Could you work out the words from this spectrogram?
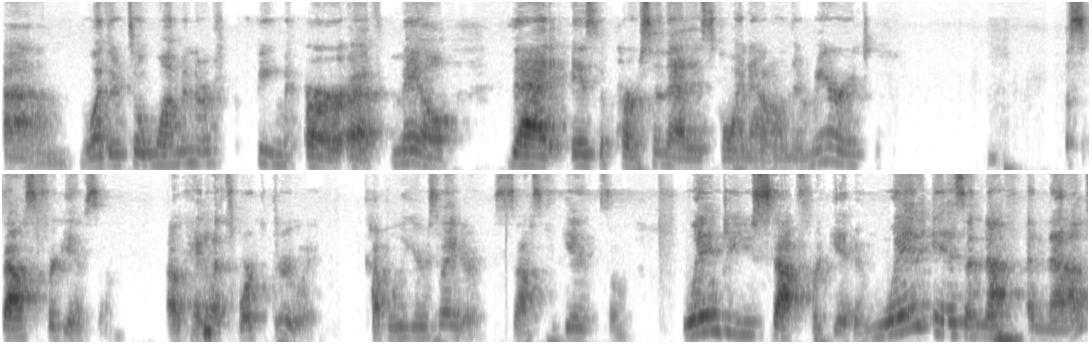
um, whether it's a woman or female or a male, that is the person that is going out on their marriage, a spouse forgives them. Okay, let's work through it. A couple of years later, spouse forgives them. When do you stop forgiving? When is enough enough?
